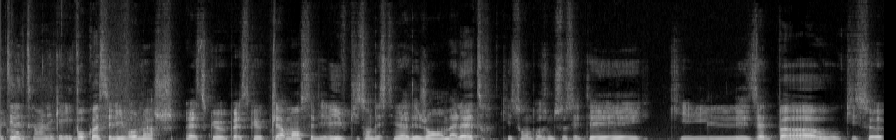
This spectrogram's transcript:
du coup, au détriment de la qualité. Pourquoi ces livres marchent? Est-ce que parce que clairement c'est des livres qui sont destinés à des gens en mal-être, qui sont dans une société qui les aide pas ou qui se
